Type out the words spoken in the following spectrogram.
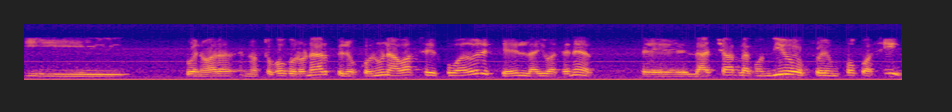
y bueno, ahora nos tocó coronar, pero con una base de jugadores que él la iba a tener. Eh, la charla con Diego fue un poco así.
